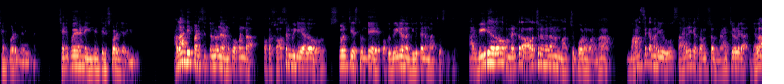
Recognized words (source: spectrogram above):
చనిపోవడం జరిగింది. చనిపోయారని నేను తెలుసుకోవడం జరిగింది. అలాంటి పరిస్థితుల్లో నేను అనుకోకుండా ఒక సోషల్ మీడియాలో స్క్రోల్ చేస్తుంటే ఒక వీడియో నా జీవితాన్ని మార్చేస్తుంది ఆ వీడియోలో ఒక మెంటల్ ఆలోచన విధానం మార్చుకోవడం వలన మానసిక మరియు శారీరక సమస్యలు న్యాచురల్గా ఎలా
